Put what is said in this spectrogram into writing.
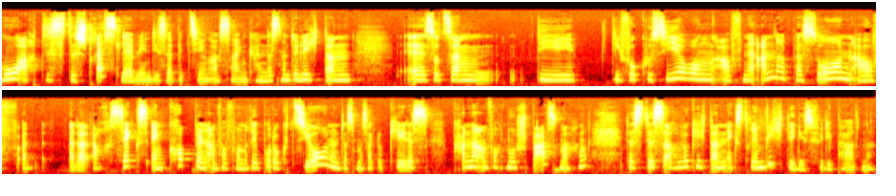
hoch auch das, das Stresslevel in dieser Beziehung auch sein kann. Dass natürlich dann äh, sozusagen die, die Fokussierung auf eine andere Person, auf äh, auch Sex entkoppeln, einfach von Reproduktion und dass man sagt, okay, das kann einfach nur Spaß machen, dass das auch wirklich dann extrem wichtig ist für die Partner.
